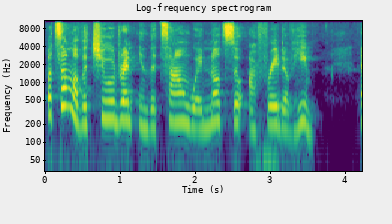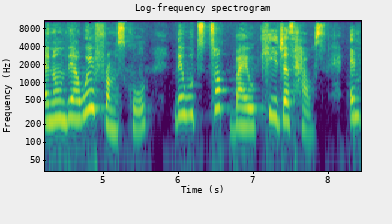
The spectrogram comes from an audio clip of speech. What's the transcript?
But some of the children in the town were not so afraid of him, and on their way from school, they would stop by Okija's house and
